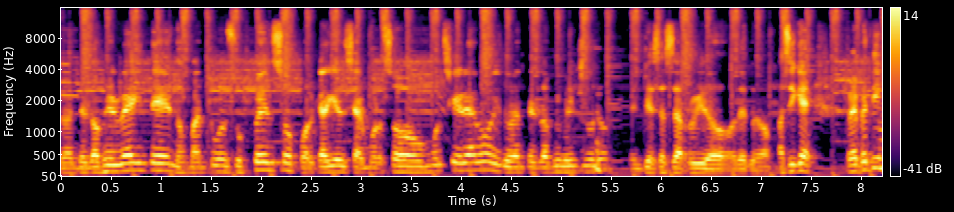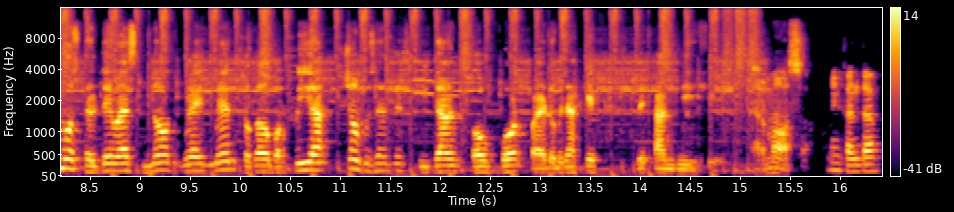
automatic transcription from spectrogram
durante el 2020 nos mantuvo en suspenso porque alguien se almorzó un murciélago y durante el 2021 empieza a hacer ruido de nuevo. Así que repetimos, el tema es Not Great Men, tocado por Fria, John Frusciante y Dan O'Ford para el homenaje de Andy Hill. Hermoso. Me encanta.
